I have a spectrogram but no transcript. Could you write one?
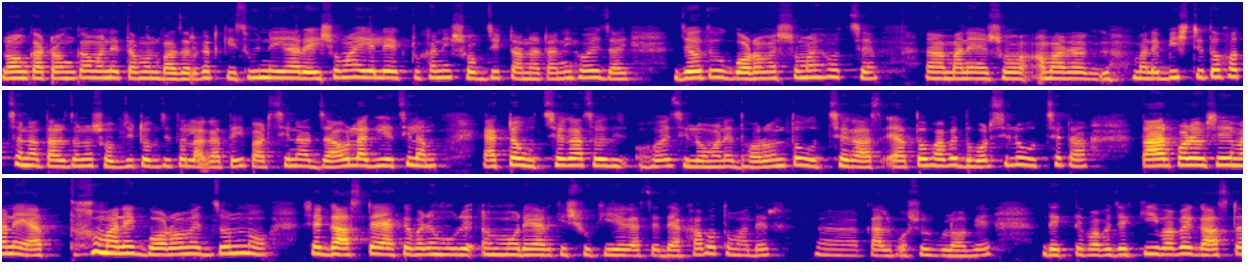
লঙ্কা টঙ্কা মানে তেমন বাজারঘাট কিছুই নেই। আর এই সময় এলে একটুখানি সবজির টানাটানি হয়ে যায়। যেহেতু গরমের সময় হচ্ছে মানে আমার মানে বৃষ্টি তো হচ্ছে না, তার জন্য সবজি টবজি তো লাগাতেই পারছি না। যাও লাগিয়েছিলাম, একটা উচ্ছে গাছ হয়ে- হয়েছিল মানে ধরন তো উচ্ছে গাছ, এতভাবে ধরছিল উচ্ছেটা তারপরে সে মানে এত মানে গরমের জন্য সে গাছটা একেবারে মুড়ে মরে আর কি শুকিয়ে গেছে। দেখাবো তোমাদের কাল পরশুর ব্লগে দেখতে পাবে যে কীভাবে গাছটা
